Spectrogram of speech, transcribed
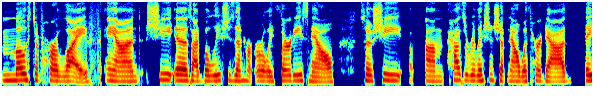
most of her life, and she is, I believe she's in her early 30s now. So she um, has a relationship now with her dad. They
